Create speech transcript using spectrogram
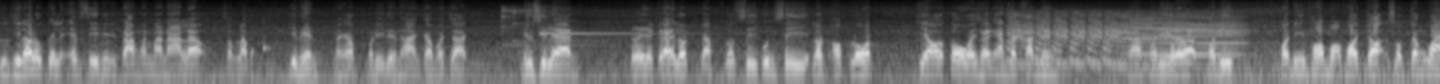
จริงๆแล้วเราเป็น FC ที่ติดตามกันมานานแล้วสำหรับพี่เพนนะครับพอดีเดินทางกลับมาจากนิวซีแลนด์ก็เลยอยากได้รถแบบรถ4คูณ4รถออฟโรด กียร์ออโต้ไว้ใช้งานสักคันหนึ่งนะพอดีก็เลยว่าพอดีพอดีพอเหมาะพอเจาะสบจังหวะ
